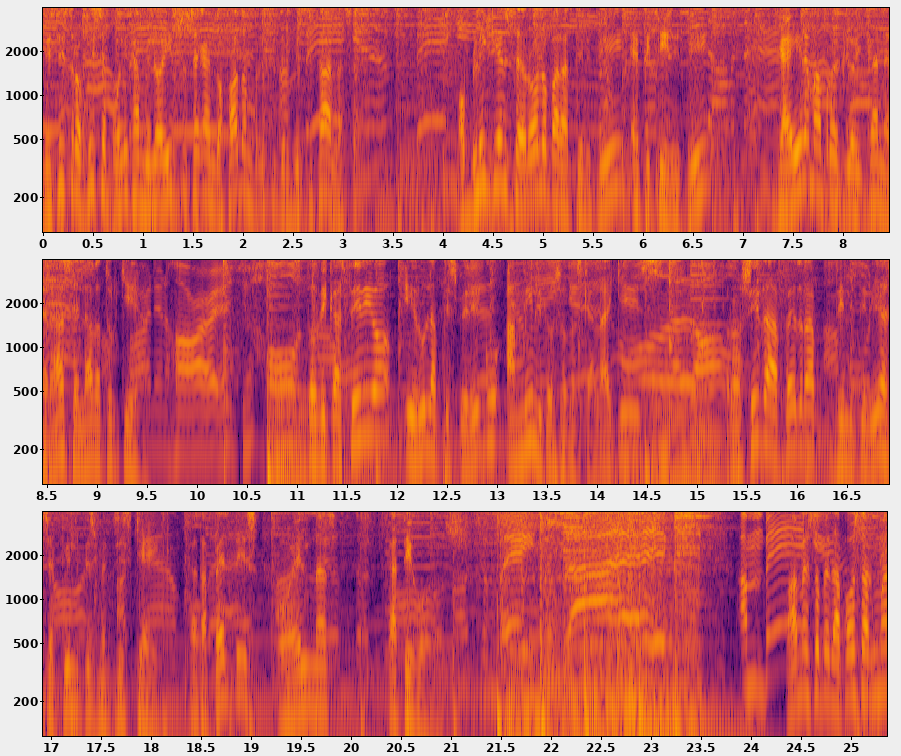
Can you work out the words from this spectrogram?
Μισή στροφή σε πολύ χαμηλό ύψος έκανε το Φάντομ πριν συντριβεί στη θάλασσα. Ο Μπλίνκεν σε ρόλο παρατηρητή, επιτηρητή για ήρεμα προεκλογικά νερά σε Ελλάδα-Τουρκία. Στο δικαστήριο η Ρούλα Πισπυρίγκου, αμίλητος ο Δασκαλάκης, Ρωσίδα αφέντρα δηλητηρίασε φίλη της με cheesecake. Καταπέλτης ο Έλληνας κατήγορος. Πάμε στο πενταπόσταγμα.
